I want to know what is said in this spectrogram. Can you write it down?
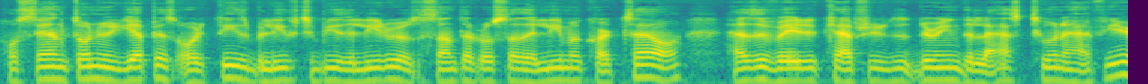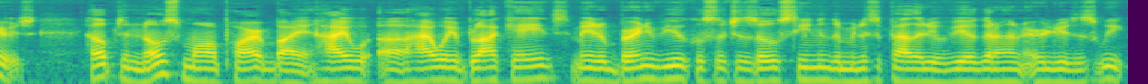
Jose Antonio Yepes Ortiz, believed to be the leader of the Santa Rosa de Lima cartel, has evaded capture during the last two and a half years helped in no small part by high, uh, highway blockades made of burning vehicles such as those seen in the municipality of Villagran earlier this week.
